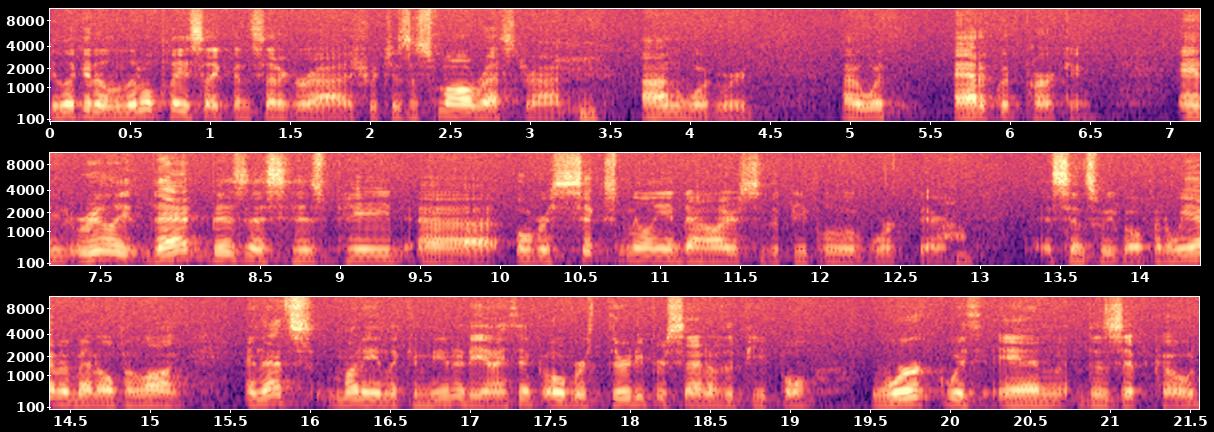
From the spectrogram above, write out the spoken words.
You look at a little place like Vinsetta Garage, which is a small restaurant on Woodward uh, with adequate parking. And really, that business has paid uh, over $6 million to the people who have worked there since we've opened. We haven't been open long. And that's money in the community. And I think over 30% of the people work within the zip code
